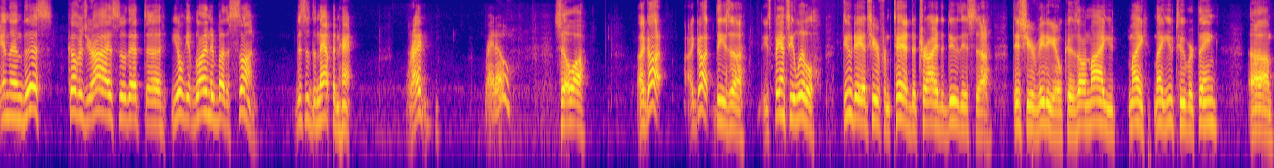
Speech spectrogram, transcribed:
and then this covers your eyes so that uh, you don't get blinded by the sun. This is the napping hat, right? Righto. So uh, I got I got these uh, these fancy little doodads here from Ted to try to do this uh, this year video because on my you my my YouTuber thing, um,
